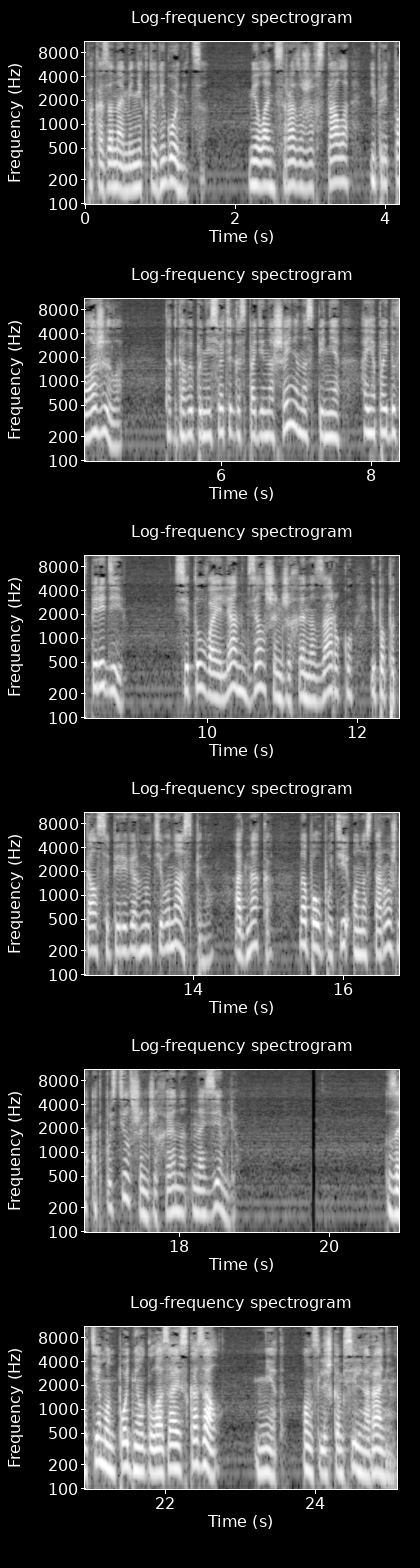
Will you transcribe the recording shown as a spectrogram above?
пока за нами никто не гонится». Милань сразу же встала и предположила. «Тогда вы понесете господина Шеня на спине, а я пойду впереди». Ситу Вайлян взял Шинджихена за руку и попытался перевернуть его на спину. Однако на полпути он осторожно отпустил Шинджихена на землю. Затем он поднял глаза и сказал «Нет, он слишком сильно ранен».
